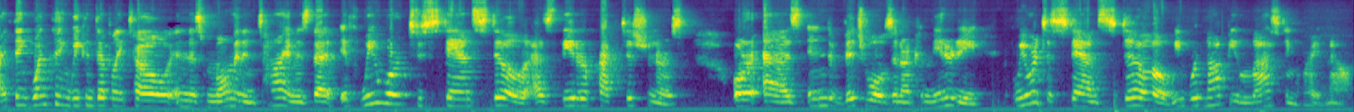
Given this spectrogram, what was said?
I think one thing we can definitely tell in this moment in time is that if we were to stand still as theater practitioners or as individuals in our community, if we were to stand still, we would not be lasting right now.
